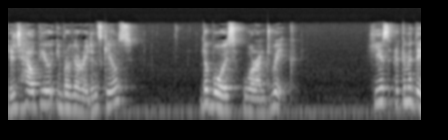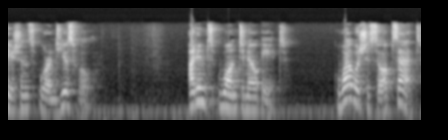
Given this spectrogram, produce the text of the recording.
Did it help you improve your reading skills? The boys weren't weak. His recommendations weren't useful. I didn't want to know it. Why was she so upset?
